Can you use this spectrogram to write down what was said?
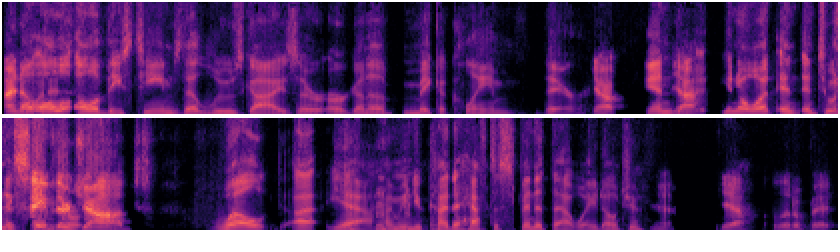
I know all, all of these teams that lose guys are, are going to make a claim there. Yep. And yeah. you know what? And, and to an to extent, save their jobs. Well, uh, yeah. I mean, you kind of have to spin it that way, don't you? Yeah. Yeah, a little bit.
